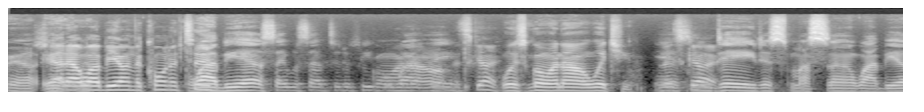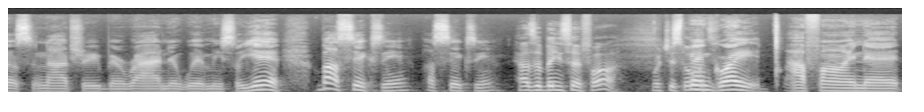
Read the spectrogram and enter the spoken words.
Yeah, Shout yeah, out YBO in the corner too. YBL. Say what's up to the people. YB. Let's go. What's going on with you? Let's Yes, go. indeed. This is my son YBL Sinatra. He been riding it with me. So yeah, about six in. About six in. How's it been so far? What's your It's thoughts? been great. I find that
